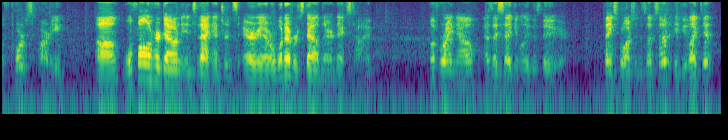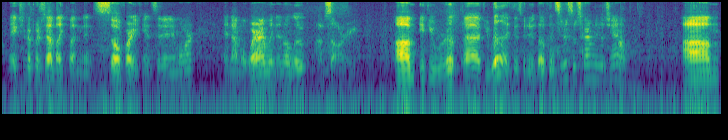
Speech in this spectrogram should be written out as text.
of Corpse Party. Um, we'll follow her down into that entrance area or whatever's down there next time. But for right now, as I said, I'm gonna leave this video here. Thanks for watching this episode. If you liked it, make sure to push that like button. And so far, you can't sit anymore. And I'm aware I went in a loop. I'm sorry. Um, if you uh, if you really like this video, though, consider subscribing to the channel. Um,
